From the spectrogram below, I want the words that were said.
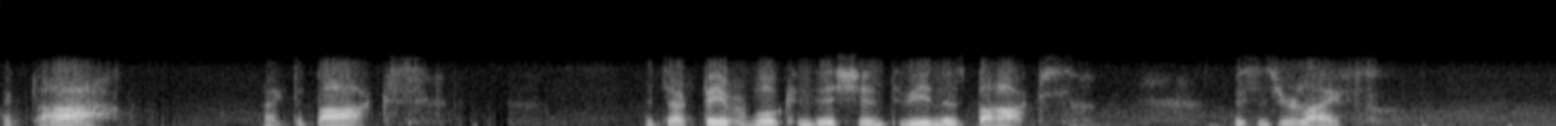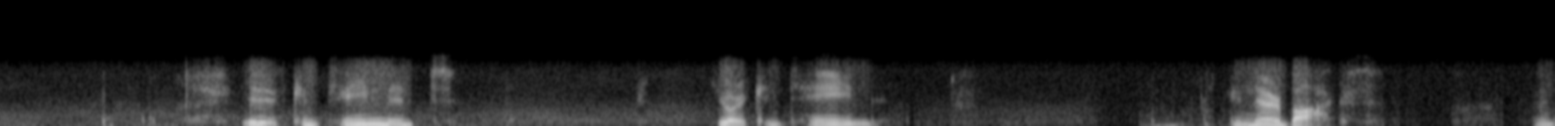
Like ah like the box. It's our favorable condition to be in this box. This is your life. It is containment you are contained in their box, in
